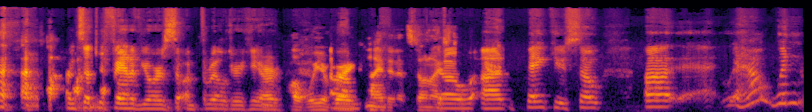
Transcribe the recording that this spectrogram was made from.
I'm such a fan of yours, so I'm thrilled you're here. Oh, well, you're very um, kind, and it's so nice. So, uh, thank you. So, uh, how when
